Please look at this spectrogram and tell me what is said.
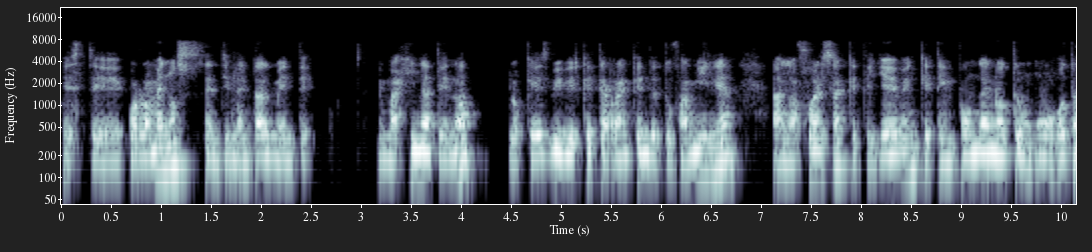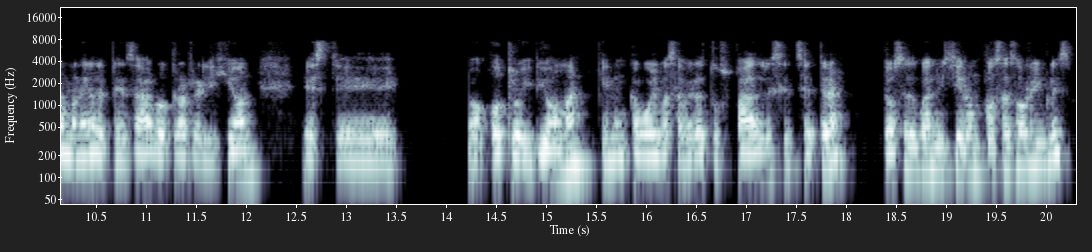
este, por lo menos sentimentalmente. Imagínate, ¿no? Lo que es vivir que te arranquen de tu familia a la fuerza, que te lleven, que te impongan otra manera de pensar, otra religión, este, otro idioma, que nunca vuelvas a ver a tus padres, etcétera. Entonces, bueno, hicieron cosas horribles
